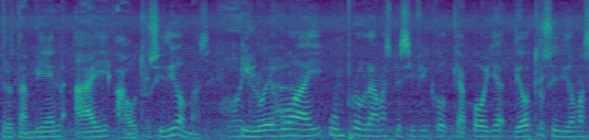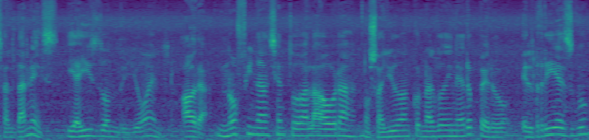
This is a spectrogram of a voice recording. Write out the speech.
pero también hay a otros idiomas. Y luego hay un programa específico que apoya de otros idiomas al danés. Y ahí es donde yo entro. Ahora, no financian toda la obra, nos ayudan con algo de dinero, pero el riesgo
